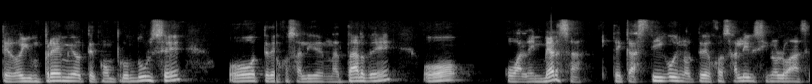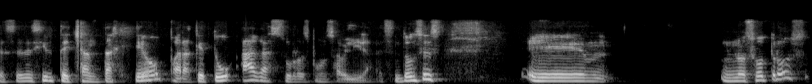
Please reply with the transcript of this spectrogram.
te, doy un premio, te compro un dulce, o te dejo salir en la tarde, o, o a la inversa, te castigo y no te dejo salir si no lo haces. Es decir, te chantajeo para que tú hagas tus responsabilidades. Entonces, eh, nosotros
